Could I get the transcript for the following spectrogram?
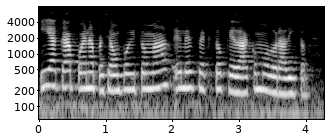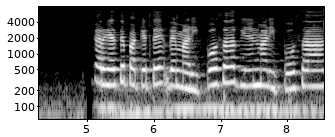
Y acá pueden apreciar un poquito más el efecto que da como doradito. Cargué este paquete de mariposas, vienen mariposas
